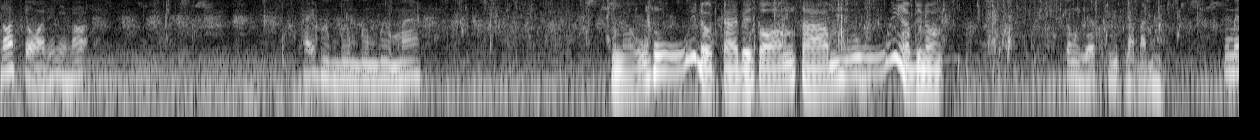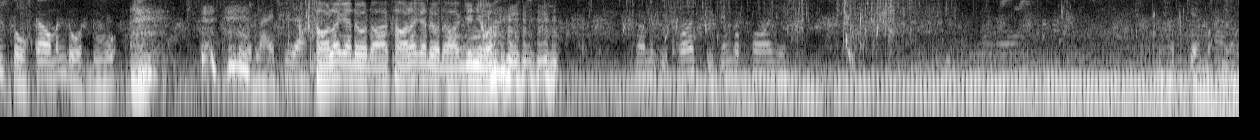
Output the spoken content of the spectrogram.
เนาะจอดนี่นี่เนาะไพ่บึมบึมบึมบึมมาเนาโอ้โหโดดกลายไปสองสามโอ้ยครับพี่น้อง ต้องเหลือสิบละบัดนนี่เป็นตัวเก่ามันโดดดูโดดหลายเทือเขาแล้วกระโดดออกเขาแล้วกระโดดออกอยู่นี่วะว่ามันกี่ข้อสิบยังบ่พออยู่นี่ครับเกี่ยมมากม่วง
